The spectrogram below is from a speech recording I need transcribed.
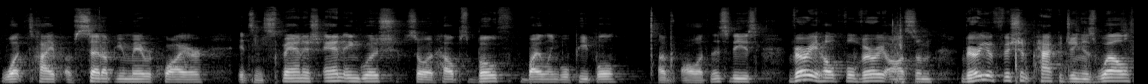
what type of setup you may require. It's in Spanish and English, so it helps both bilingual people of all ethnicities. Very helpful, very awesome, very efficient packaging as well.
